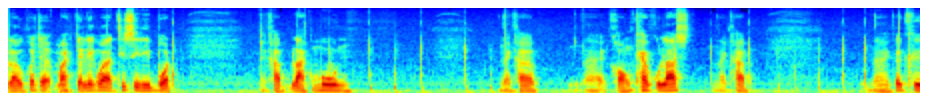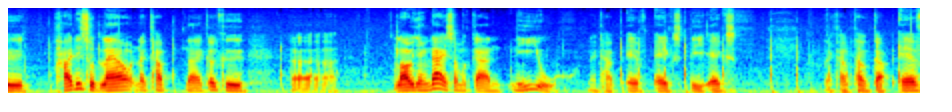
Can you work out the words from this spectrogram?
เราก็จะมักจะเรียกว่าทฤษฎีบทนะครับหลักมูลนะครับของแคลคูลัสนะครับ นะก็คือท้ายที่สุดแล้วนะครับนะก็คือเอเรายังได้สมการนี้อยู่นะครับ f(x) dx นะครับเท่ากับ f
